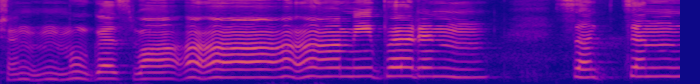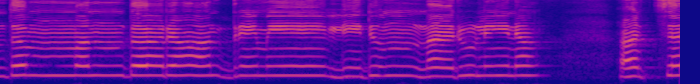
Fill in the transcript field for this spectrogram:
ഷൺമുഖസ്വാമി ഭരൻ സച്ചന്തം മന്ദരാദ്രിമേലിരുന്നരുളിന അച്ഛനാമീശ്വരനെ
